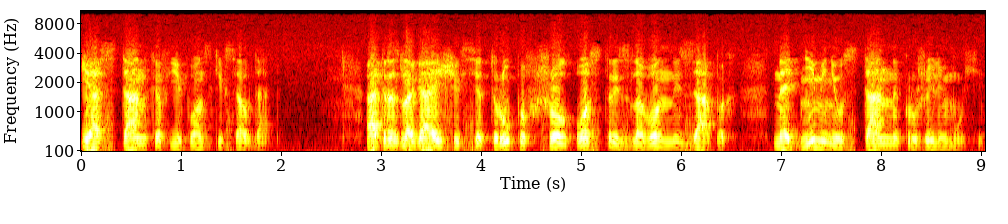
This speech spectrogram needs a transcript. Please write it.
и останков японских солдат. От разлагающихся трупов шел острый зловонный запах, над ними неустанно кружили мухи.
